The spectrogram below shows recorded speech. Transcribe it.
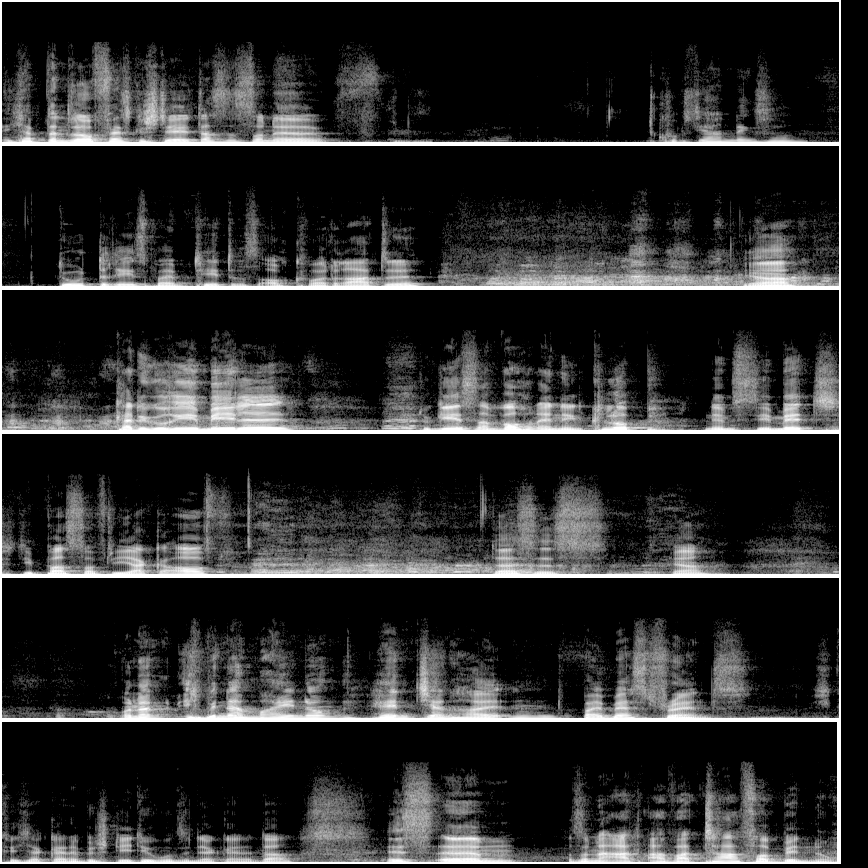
ich habe dann so festgestellt, das ist so eine. Du guckst die an und denkst so, du drehst beim Tetris auch Quadrate. Ja. Kategorie Mädel, du gehst am Wochenende in den Club, nimmst sie mit, die passt auf die Jacke auf. Das ist, ja. Und dann, ich bin der Meinung, Händchen halten bei Best Friends, ich kriege ja keine Bestätigung, sind ja keine da, ist ähm, so eine Art Avatar-Verbindung.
